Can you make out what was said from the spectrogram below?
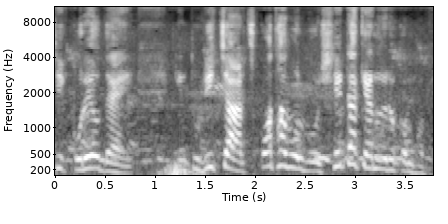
ঠিক করেও দেয়, কিন্তু রিচার্জ কথা বলব, সেটা কেন এরকম হবে?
